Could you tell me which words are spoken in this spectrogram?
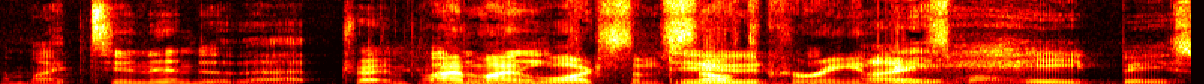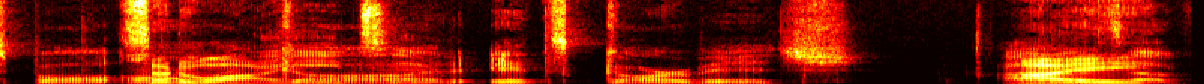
I might tune into that. Try and I might link. watch some Dude, South Korean I baseball. I hate baseball. So oh do I. God, it's garbage. Oh, I- a- yep.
